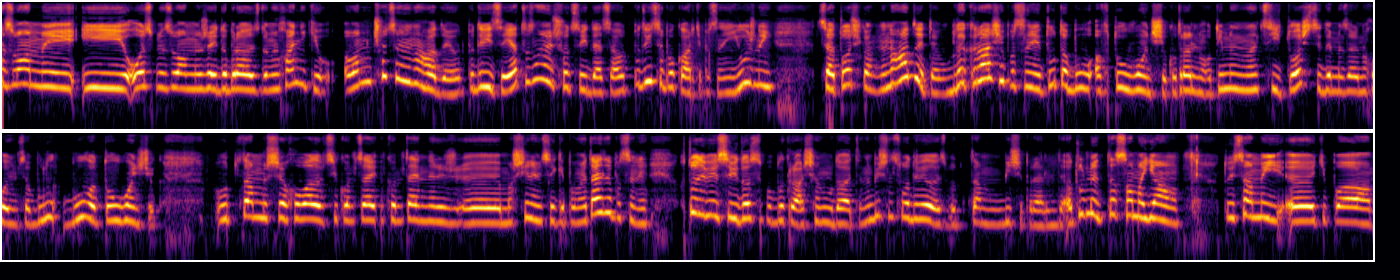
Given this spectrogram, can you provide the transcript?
Ми з вами і ось ми з вами вже й добрались до механіків. А вам нічого це не нагадує? От подивіться, я то знаю, що це йдеться. От подивіться по карті, пацани, южний, ця точка. Не нагадуєте? В Rush, пацани, тут був автоугонщик. От реально, от іменно на цій точці, де ми зараз знаходимося, був, автоугонщик. От там ми ще ховали в ці контейнери е, машини всякі, пам'ятаєте, пацани? Хто дивився відоси по? А Ну давайте, ну більшинство дивились, бо там більше переглядів. А тут ми та сама яма, той самий, е, типа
